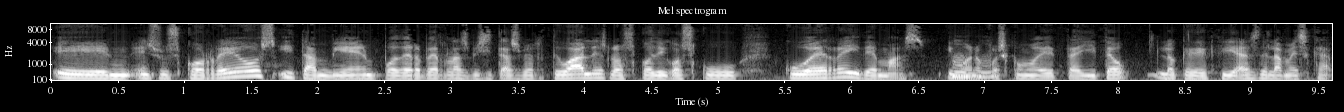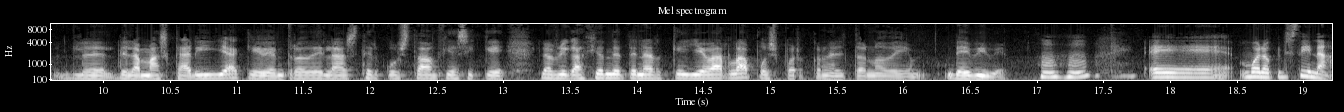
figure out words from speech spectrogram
en, en, sus correos y también poder ver las visitas virtuales, los códigos QR y demás. Y bueno, pues como detallito, lo que decías de la, de la mascarilla, que dentro de las circunstancias y que la obligación de tener que llevarla, pues por, con el tono de, de Vive. Eh, bueno, Cristina,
